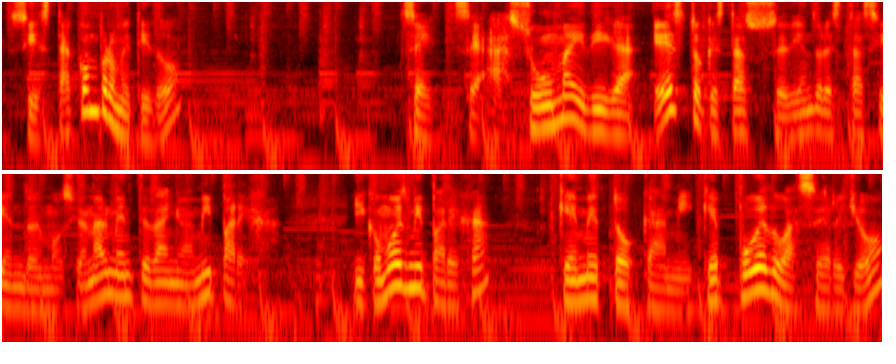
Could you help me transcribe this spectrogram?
si está comprometido, se, asuma y diga, esto que está sucediendo le está haciendo emocionalmente daño a mi pareja. Y como es mi pareja, ¿qué me toca a mí? ¿Qué puedo hacer yo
